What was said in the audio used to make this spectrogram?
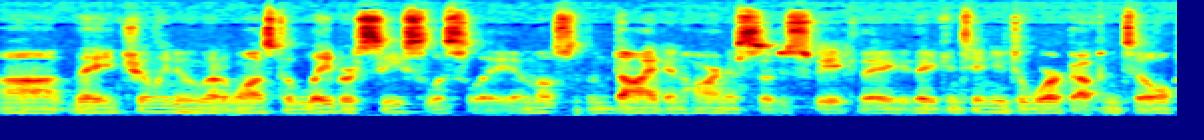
Uh, they truly knew what it was to labor ceaselessly, and most of them died in harness, so to speak. They they continued to work up until,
